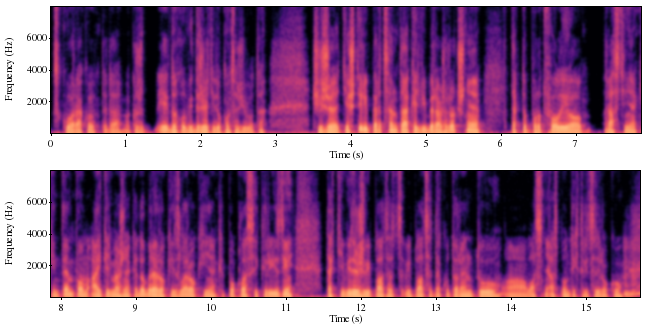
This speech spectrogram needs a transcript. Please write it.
skôr ako teda, akože jednoducho vydržia ti do konca života. Čiže tie 4%, keď vyberáš ročne, tak to portfólio rastie nejakým tempom, aj keď máš nejaké dobré roky, zlé roky, nejaké poklesy, krízy, tak ti vydrží vyplácať, vyplácať takúto rentu a vlastne aspoň tých 30 rokov. Uh-huh.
